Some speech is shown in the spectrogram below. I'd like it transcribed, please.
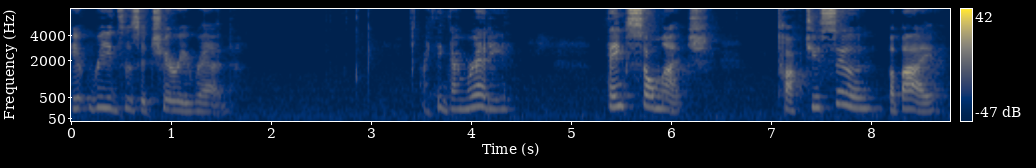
It reads as a cherry red. I think I'm ready. Thanks so much. Talk to you soon. Bye-bye.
